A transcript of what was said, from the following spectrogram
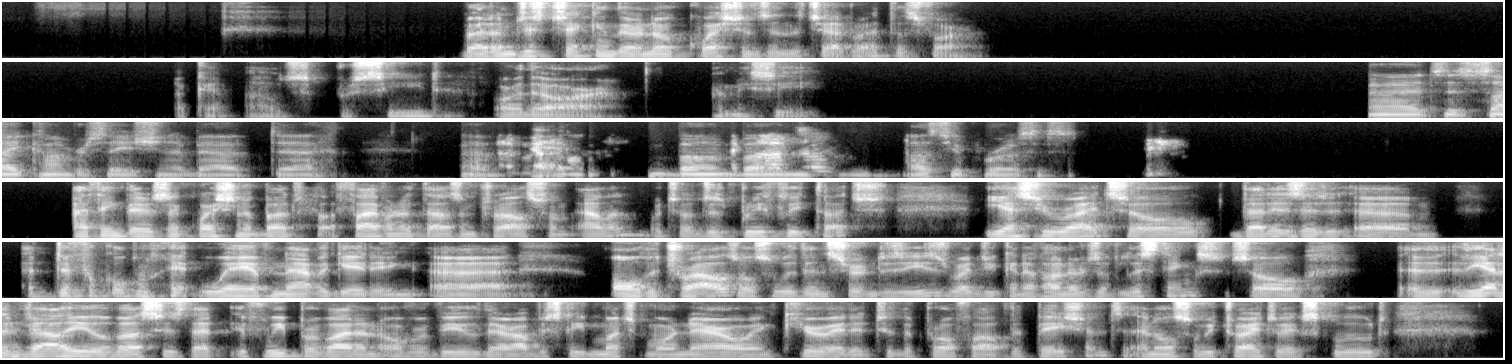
But I'm just checking there are no questions in the chat, right, thus far. Okay, I'll just proceed, or there are. Let me see. Uh, it's a side conversation about uh, uh, bone bone osteoporosis. I think there's a question about 500,000 trials from Alan, which I'll just briefly touch. Yes, you're right. So that is a um, difficult way of navigating all the trials, also within certain diseases, right? You can have hundreds of listings. So Uh, the added value of us is that if we provide an overview, they're obviously much more narrow and curated to the profile of the patient. And also we try to exclude,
